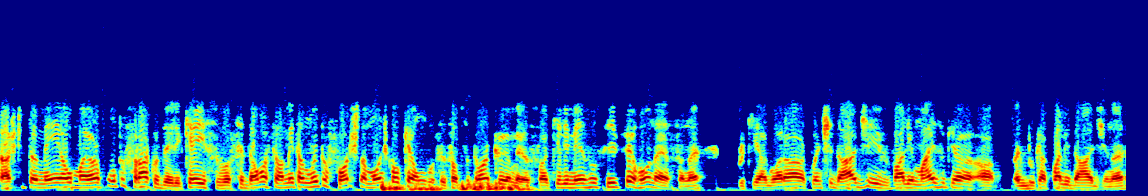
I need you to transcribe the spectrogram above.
acho que também é o maior ponto fraco dele, que é isso, você dá uma ferramenta muito forte na mão de qualquer um, você só precisa ter uma câmera, só que ele mesmo se ferrou nessa, né? Porque agora a quantidade vale mais do que a, a- do que a qualidade, né?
